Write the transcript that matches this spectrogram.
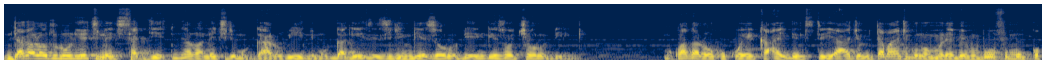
Njagala otunuulire kino ekisajja ekinyarwanda ekiri mu gaalubindi mu ggaga ezo eziringa ez'olodingi ez'okyorodingi mu kwagala okukweka identity yakyo nitamanyi nti guno omulembe mubuufu mukko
